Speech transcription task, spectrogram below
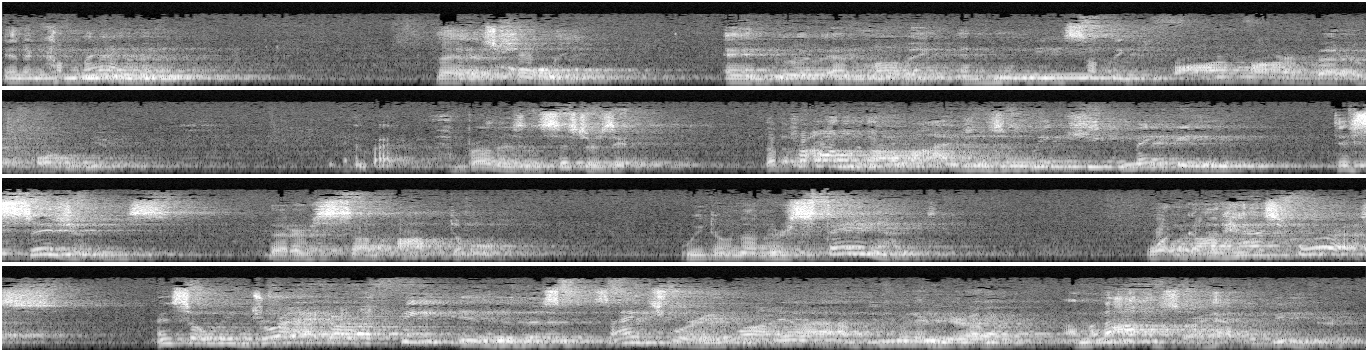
in a commandment that is holy and good and loving and who needs something far, far better for you. But Brothers and sisters, The problem with our lives is that we keep making decisions that are suboptimal. We don't understand what God has for us. And so we drag our feet into this sanctuary. Well, yeah, I'm committed here. I'm, I'm an officer. I have to be here.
